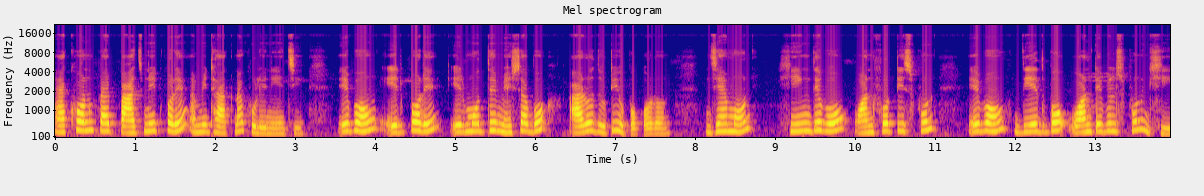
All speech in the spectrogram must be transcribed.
এখন প্রায় পাঁচ মিনিট পরে আমি ঢাকনা খুলে নিয়েছি এবং এরপরে এর মধ্যে মেশাবো আরও দুটি উপকরণ। যেমন হিং দেব ওয়ান ফোর স্পুন এবং দিয়ে দেবো ওয়ান টেবিল স্পুন ঘি।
